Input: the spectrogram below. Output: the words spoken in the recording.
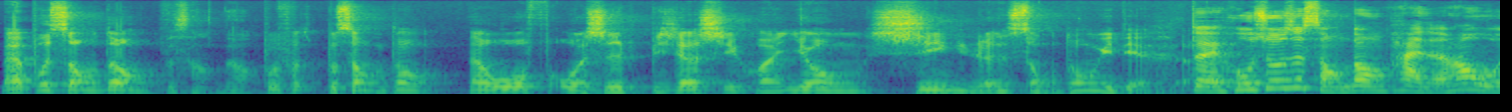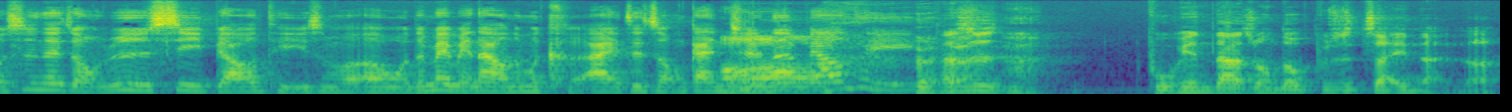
来不耸动，不耸动，不不耸动。那我我是比较喜欢用吸引人、耸动一点的。对，胡叔是耸动派的，然后我是那种日系标题，什么呃，我的妹妹哪有那么可爱这种感觉的标题。但是普遍大众都不是宅男啊。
